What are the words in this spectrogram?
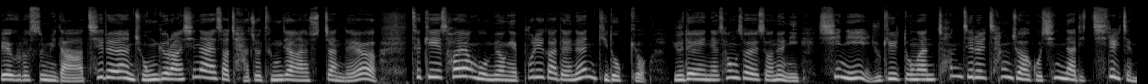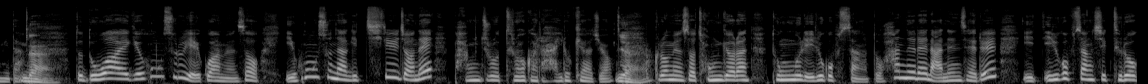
예, 그렇습니다. 7은 종교랑 신화에서 자주 등장하는 숫자인데요. 특히 서양 문명의 뿌리가 되는 기독교, 유대인의 성서에서는 이 신이 6일 동안 천지를 창조하고 신날이 7일째입니다. 네. 또 노아에게 홍수를 예고하면서 이 홍수 나기 7일 전에 방주로 들어가라 이렇게 하죠. 예. 그러면서 정결한 동물 7쌍, 또 하늘에 나는 새를 이 7쌍씩 들어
